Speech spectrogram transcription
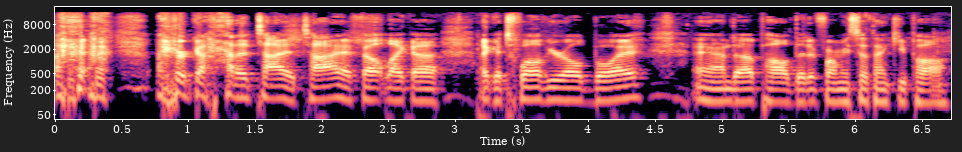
I forgot how to tie a tie. I felt like a like a 12 year old boy, and uh, Paul did it for me. So thank you, Paul.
